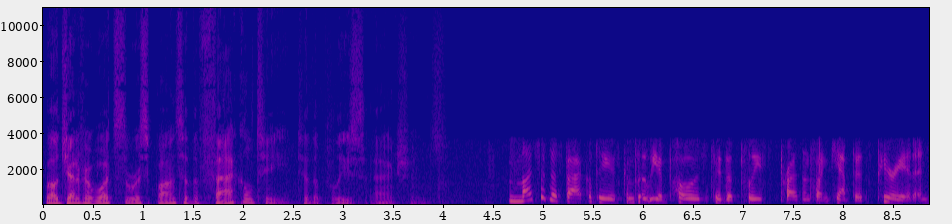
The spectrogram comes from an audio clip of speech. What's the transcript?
Well, Jennifer, what's the response of the faculty to the police actions? Much of the faculty is completely opposed to the police presence on campus, period, and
